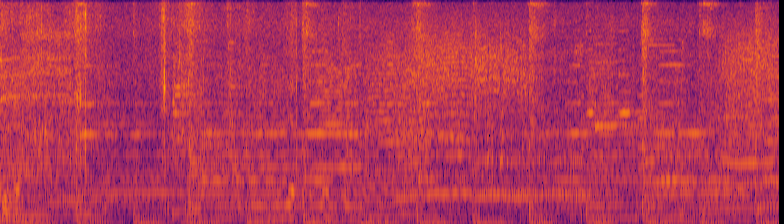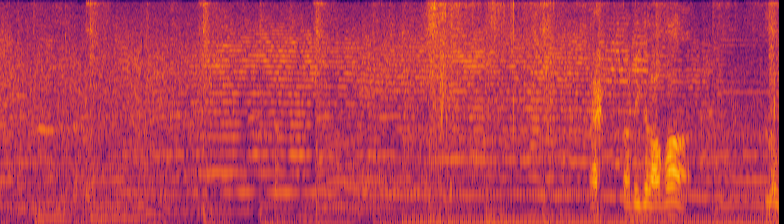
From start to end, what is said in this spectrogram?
โอเคอะตอนนี้เราก็ลง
